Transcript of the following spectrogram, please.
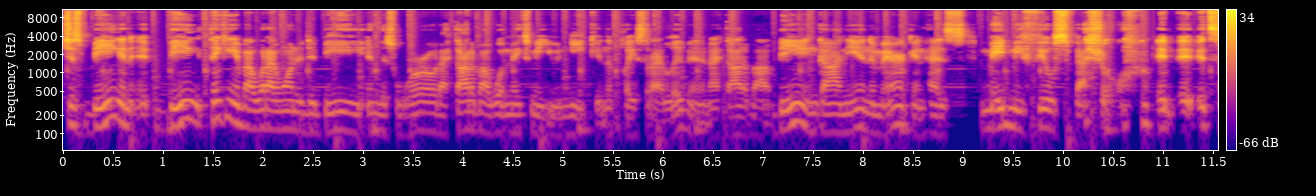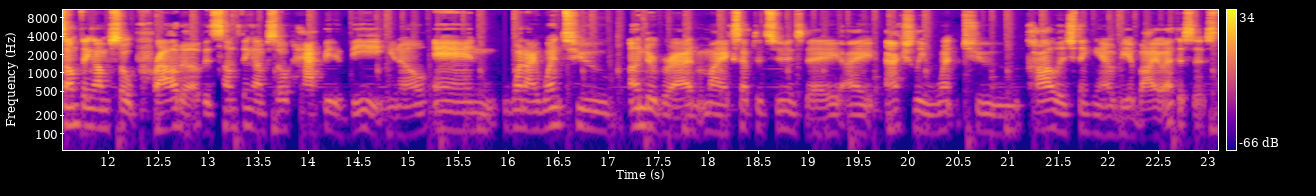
just being and being thinking about what I wanted to be in this world, I thought about what makes me unique in the place that I live in, and I thought about being Ghanaian American has made me feel special. It, it, it's something I'm so proud of. It's something I'm so happy to be, you know. And when I went to undergrad, my accepted students day, I actually went to college thinking I would be a bioethicist,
